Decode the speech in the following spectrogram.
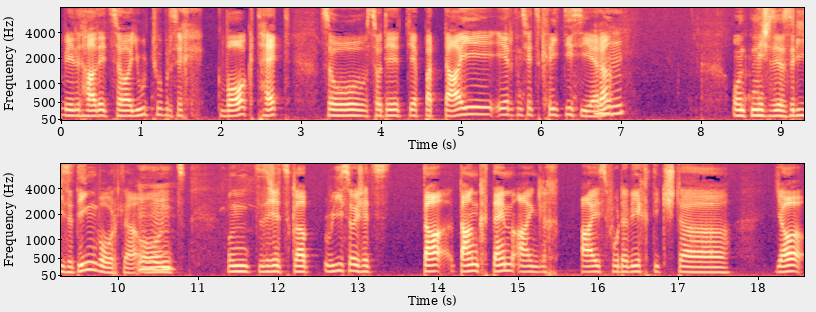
weil halt jetzt so ein YouTuber sich gewagt hat, so, so die, die Partei irgendwie zu kritisieren. Mhm. Und dann ist es ein riesiges Ding geworden. Mhm. Und, und das ist jetzt, glaube ich, Rezo ist jetzt da, dank dem eigentlich eines der wichtigsten ja,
